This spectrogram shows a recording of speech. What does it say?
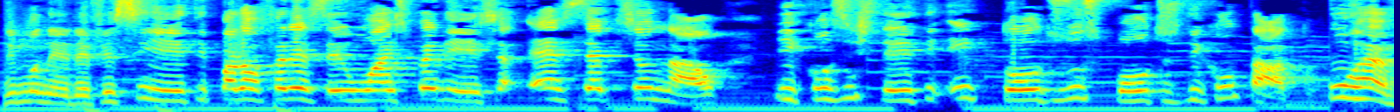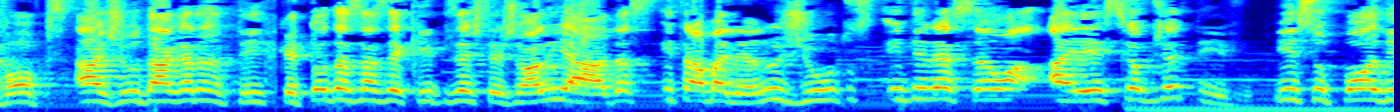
de maneira eficiente, para oferecer uma experiência excepcional e consistente em todos os pontos de contato. O RevOps ajuda a garantir que todas as equipes estejam aliadas e trabalhando juntos em direção a, a esse objetivo. Isso pode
